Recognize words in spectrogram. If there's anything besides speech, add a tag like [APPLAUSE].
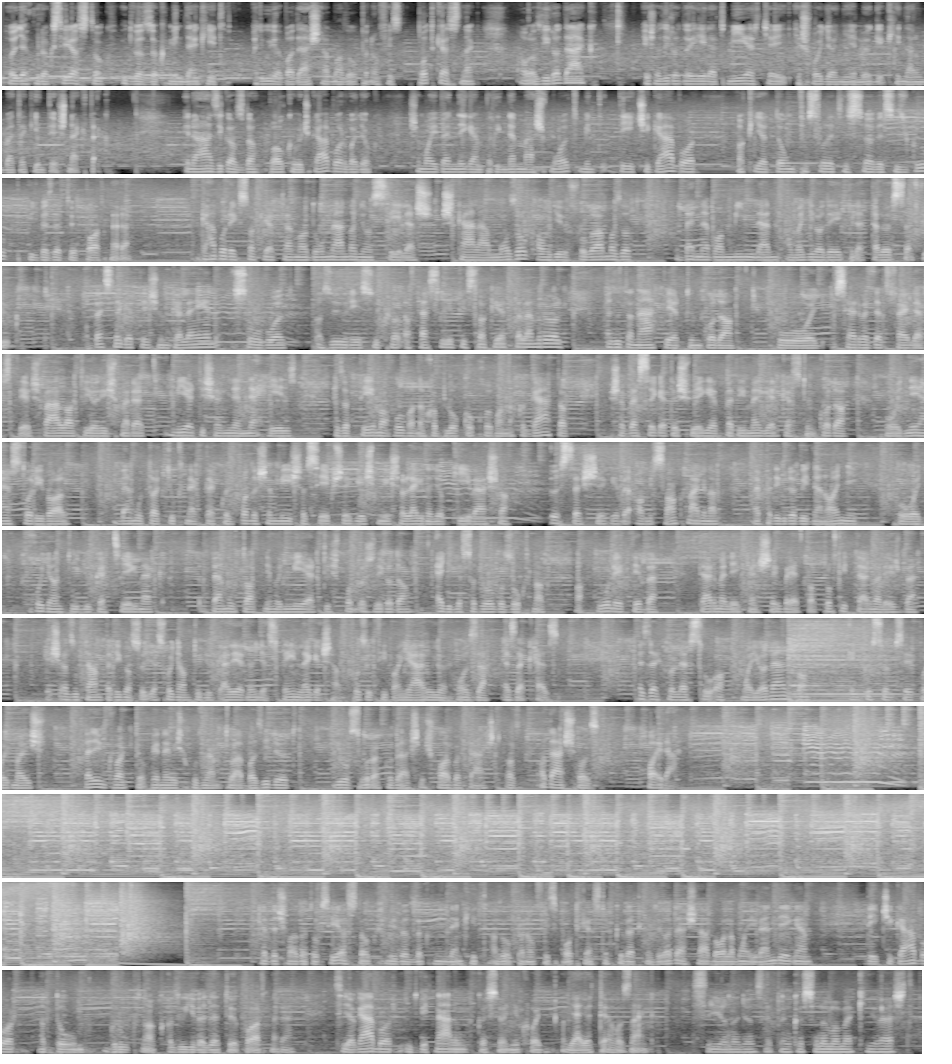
Hölgyek, urak, sziasztok! Üdvözlök mindenkit egy újabb adásában az Open Office podcastnek, ahol az irodák és az irodai élet miértjei és hogyan mögé kínálunk betekintést nektek. Én a házigazda Palkovics Gábor vagyok, és a mai vendégem pedig nem más volt, mint Décsi Gábor, aki a Dome Facility Services Group ügyvezető partnere. Gáborék szakértelme a Domnál nagyon széles skálán mozog, ahogy ő fogalmazott, benne van minden, amely irodaépülettel összefügg. Beszélgetésünk elején szó volt az ő részükről, a facility szakértelemről, ezután átértünk oda, hogy szervezetfejlesztés, vállalati önismeret, miért is ennyire nehéz ez a téma, hol vannak a blokkok, hol vannak a gátak, és a beszélgetés végén pedig megérkeztünk oda, hogy néhány sztorival bemutatjuk nektek, hogy pontosan mi is a szépség és mi is a legnagyobb kívása összességében a mi szakmáknak, mert pedig röviden annyi, hogy hogyan tudjuk egy cégnek bemutatni, hogy miért is fontos az iroda egyrészt a dolgozóknak a jólétébe, termelékenységbe, illetve a profit termelésbe, és ezután pedig az, hogy ezt hogyan tudjuk elérni, hogy ez ténylegesen pozitívan járuljon hozzá ezekhez. Ezekről lesz szó a mai adásban. Én köszönöm szépen, hogy ma is velünk vagytok, én nem is húznám tovább az időt. Jó szórakozás és hallgatást az adáshoz. Hajrá! Kedves hallgatók, sziasztok! Üdvözlök mindenkit az Open Office Podcast következő adásába, ahol a mai vendégem Décsi Gábor, a Dome Groupnak az ügyvezető partnere. Szia Gábor, üdv itt nálunk, köszönjük, hogy, hogy eljöttél hozzánk. Szia, nagyon szépen köszönöm a meghívást.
